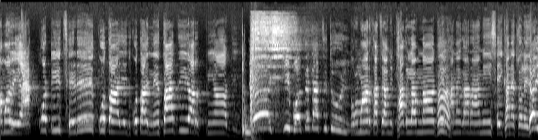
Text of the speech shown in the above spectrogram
আমার এক কোটি ছেড়ে কোথায় কোথায় নেতাজি আর পেঁয়াজি? কি বলতে চাচ্ছি তুই? তোমার কাছে আমি থাকলাম না যেখানে গান আমি সেইখানে চলে যাই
